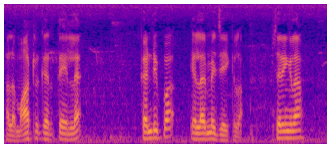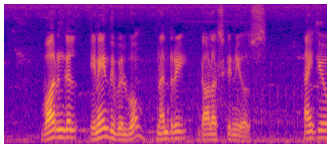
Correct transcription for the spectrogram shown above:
அதில் மாற்று கருத்தே இல்லை. கண்டிப்பாக எல்லாருமே ஜெயிக்கலாம். சரிங்களா? வாருங்கள் இணைந்து வெல்வோம். நன்றி டாலர் ஸ்கின் நியூஸ். தேங்க்யூ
